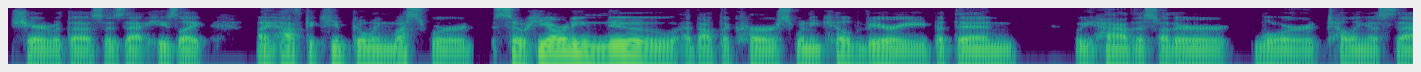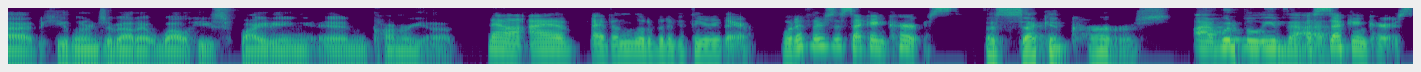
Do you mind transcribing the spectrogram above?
shared with us is that he's like, I have to keep going westward. So he already knew about the curse when he killed Viri, but then we have this other lore telling us that he learns about it while he's fighting in Khaenri'ah. Now I have I have a little bit of a theory there. What if there's a second curse? A second curse. I would believe that. A second curse.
